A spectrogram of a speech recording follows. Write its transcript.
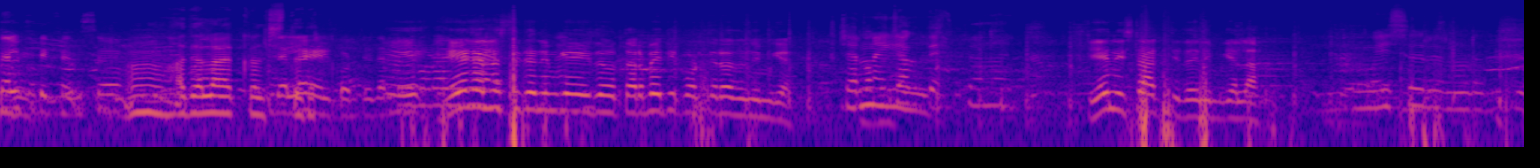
ಸೆಲ್ಫ್ ಡಿಫೆನ್ಸ್ ಹ್ಞೂ ಅದೆಲ್ಲ ಕಲಿಸ್ತಾರೆ. ಹೇಳ್ಕೊಡ್ತಿದ್ದಾರೆ. ಹೇಗೆ ಅನ್ನಿಸ್ತಿದೆ ನಿಮಗೆ? ಇದು ತರಬೇತಿ ಕೊಡ್ತಿರೋದು ನಿಮಗೆ? ಚೆನ್ನಾಗಿ ಏನು ಇಷ್ಟ ಆಗ್ತಿದೆ ನಿಮಗೆಲ್ಲ? ಮೈಸೂರು ನೋಡೋದಕ್ಕೆ.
